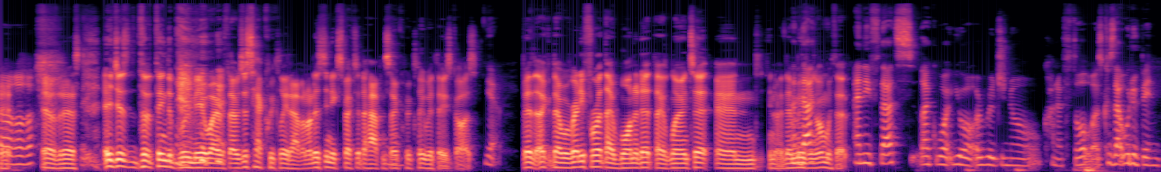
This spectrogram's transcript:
oh. Yeah, the. It just the thing that blew me away with that was just how quickly it happened. I just didn't expect it to happen so quickly with these guys. Yeah. But like, they were ready for it. They wanted it. They learnt it, and you know they're And moving that- on with it. And if that's like what your original kind of thought was, because that would have been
